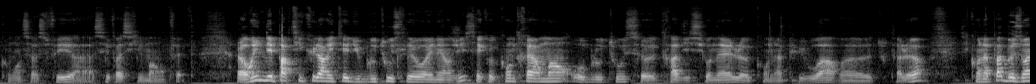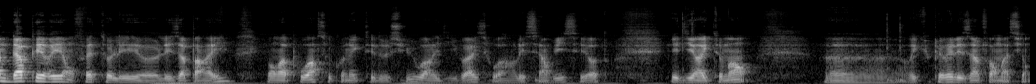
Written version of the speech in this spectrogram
comment ça se fait assez facilement en fait. Alors une des particularités du Bluetooth Low Energy, c'est que contrairement au Bluetooth euh, traditionnel qu'on a pu voir euh, tout à l'heure, c'est qu'on n'a pas besoin d'appairer en fait euh, les, appareils. On va pouvoir se connecter dessus, voir les devices, voir les services et autres, et directement récupérer les informations.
